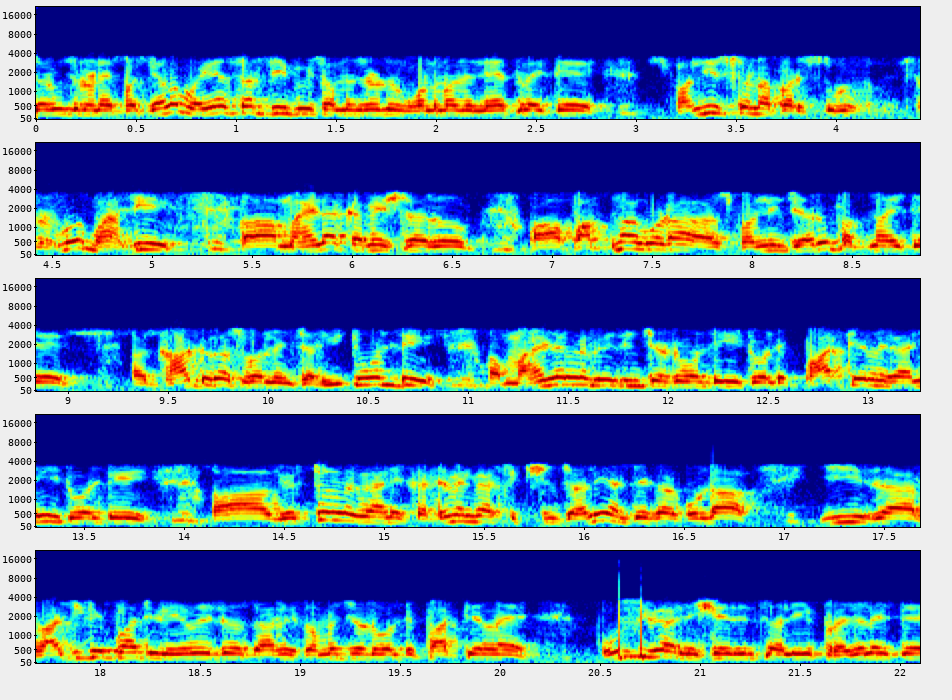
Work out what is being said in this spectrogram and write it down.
జరుగుతున్న నేపథ్యంలో వైఎస్ఆర్సీపీకి సంబంధించిన కొంతమంది నేతలు అయితే స్పందిస్తున్న పరిస్థితి మాజీ మహిళా కమిషనర్ ఆ, పద్మ కూడా స్పందించారు. పద్మ అయితే ఘాటుగా స్పందించారు. ఇటువంటి మహిళలను వేధించేటువంటి ఇటువంటి పార్టీలను కానీ ఇటువంటి ఆ, వ్యక్తులను కానీ కఠినంగా శిక్షించాలి. అంతేకాకుండా ఈ రాజకీయ పార్టీలు ఏవైతే దానికి సంబంధించినటువంటి పార్టీలని పూర్తిగా నిషేధించాలి ప్రజలైతే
